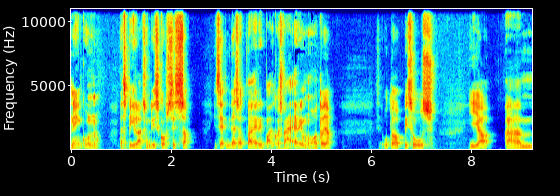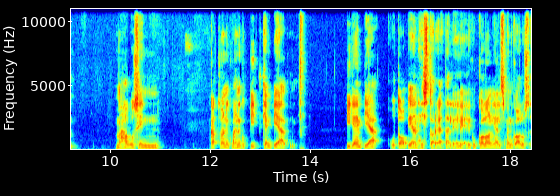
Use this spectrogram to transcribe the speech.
niin kuin tässä Piilaakson diskurssissa ja se, että miten se ottaa eri paikoissa vähän eri muotoja. Se utooppisuus ja äm, mä halusin katsoa niin kuin, vähän niin kuin pitkempiä pidempiä utopian historioita, eli, eli, eli kun on niin alusta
